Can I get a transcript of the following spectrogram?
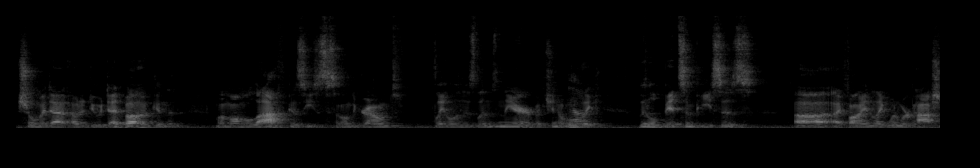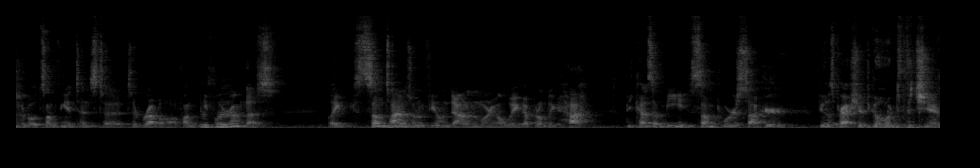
show my dad how to do a dead bug, and then my mom will laugh because he's on the ground flailing his limbs in the air. But you know, Yeah. like little bits and pieces. Uh, I find like when we're passionate about something, it tends to, to rub off on the people Mm-hmm. around us. Like sometimes when I'm feeling down in the morning, I'll wake up and I'm like, ha, because of me, some poor sucker feels pressured to go into the gym.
